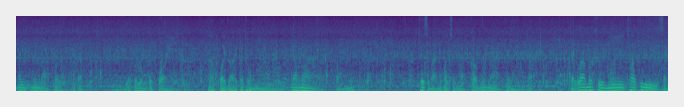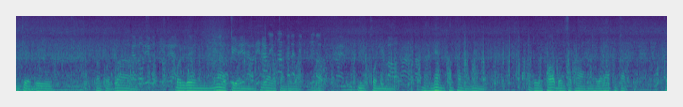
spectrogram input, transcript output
ไม่ไม่มากเท่าไหร่นะครับ แล้วก็ลงไปปล่อยปล่อยลอยกระทงอยู่ด้านหน้าของเทศบาลนครเชียงใหม่ก็ไม่มากเท่าไหร่นะครับ แต่ว่าเมื่อคืนนี้เท่าที่สังเกตดูปรากฏว่า บริเวณหน้าจวนผู้ว่าราชการจังหวัดนะครับมีคนหนาแน่นค่อนข้างหนาแน่นโดยเฉพาะบนสะพานนวรัตน์นะครับ ก็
